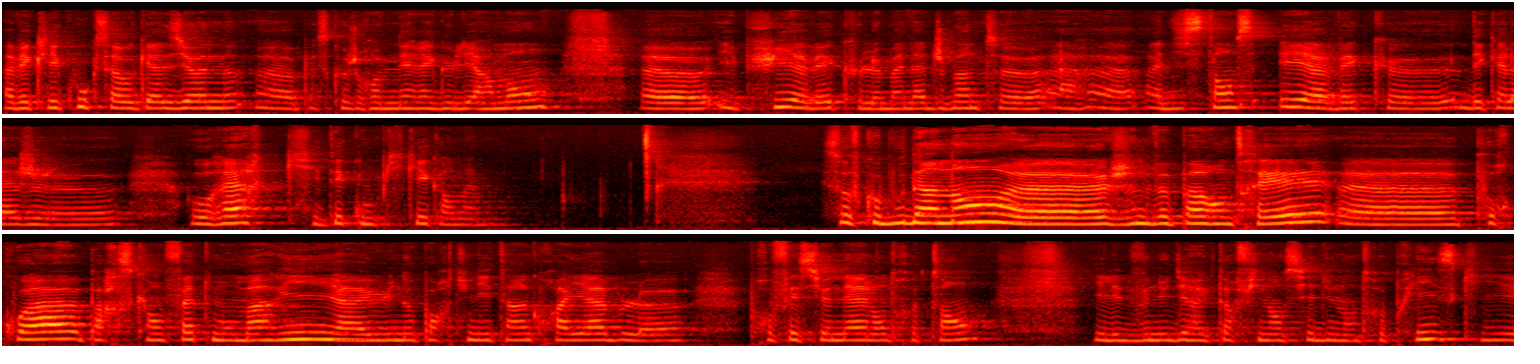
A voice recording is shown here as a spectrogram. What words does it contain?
avec les coûts que ça occasionne, euh, parce que je revenais régulièrement, et puis avec le management à, à, distance et avec décalage horaire qui était compliqué quand même. Sauf qu'au bout d'un an, euh, je ne veux pas rentrer. Euh, pourquoi? Parce qu'en fait, mon mari a eu une opportunité incroyable euh, professionnelle entre-temps. Il est devenu directeur financier d'une entreprise qui,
